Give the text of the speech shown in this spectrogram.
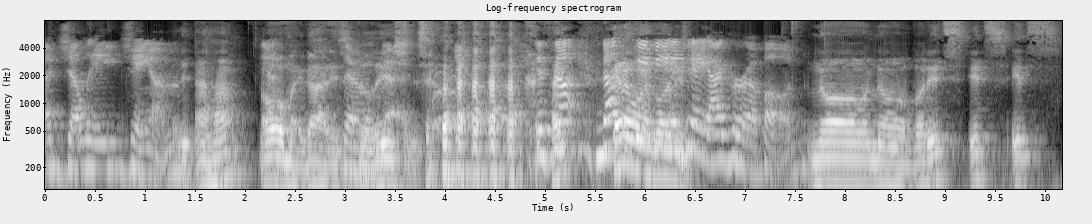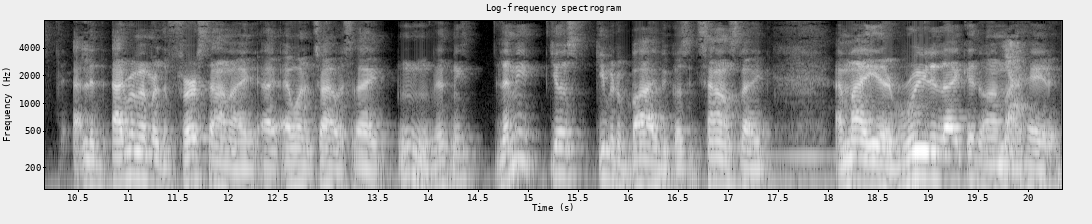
a jelly jam. Uh huh. Yes. Oh my god, it's So delicious. It's not not the PB and. J I grew up on. No, no, but it's it's it's. I remember the first time I I, I want to try. I was like, hmm, let me let me just give it a buy because it sounds like I might either really like it or I might Yeah. hate it,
